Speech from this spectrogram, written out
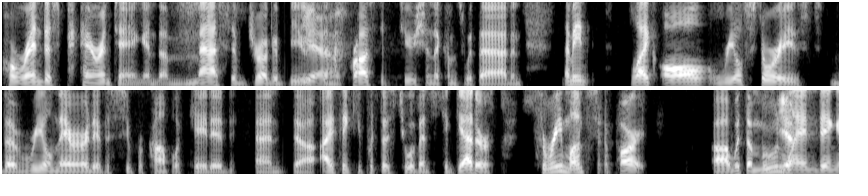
horrendous parenting and the massive drug abuse Yeah. and the prostitution that comes with that and i mean like all real stories, the real narrative is super complicated. And uh, I think you put those two events together three months apart uh, with the moon Yeah. landing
